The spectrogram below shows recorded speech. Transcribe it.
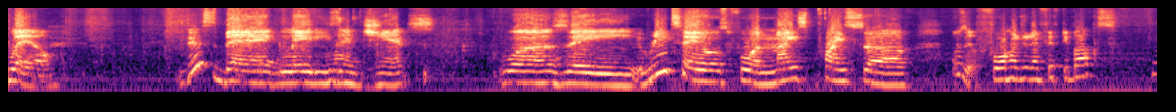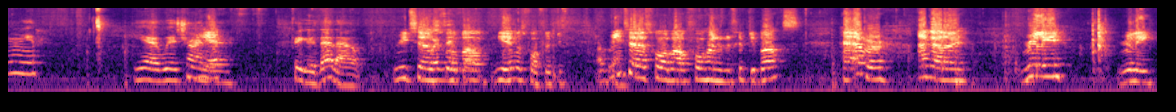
Well, This bag, ladies and gents, was a retails for a nice price of what was it 450 bucks Mm, Yeah, we're trying Yeah. to figure that out. retails Was for about yeah it was 450 Okay. retails for about 450 bucks however i got a really really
